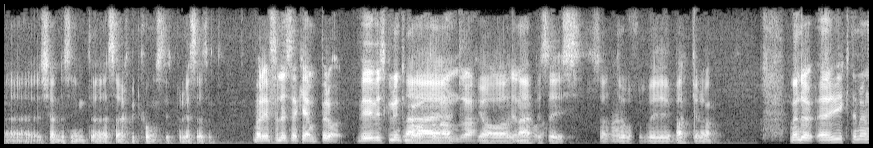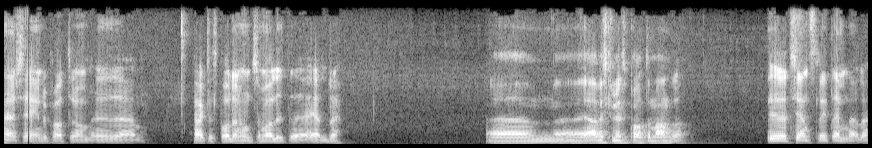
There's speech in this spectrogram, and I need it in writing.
eh, kändes inte särskilt konstigt på det sättet. Var det Felicia Kempe då? Vi, vi skulle inte prata om andra. Ja, nej precis. Så att då får vi backa där. Men du, eh, hur gick det med den här tjejen du pratade om i uh, Parklivspodden? Hon som var lite äldre. Ehm, ja, vi skulle inte prata om andra. Är det ett känsligt ämne eller?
